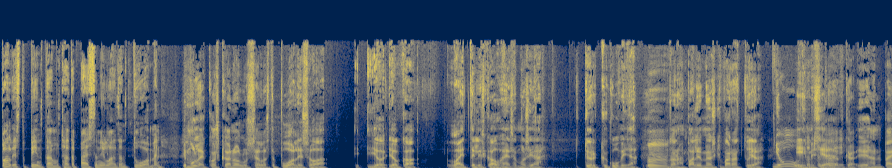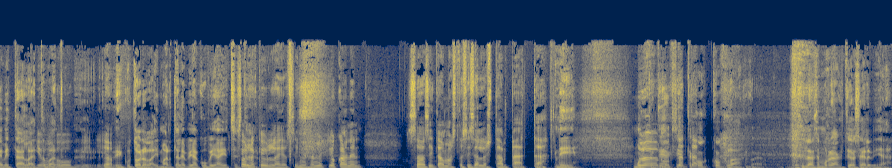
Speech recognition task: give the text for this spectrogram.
paljasta pintaa, mutta hätäpäissäni laitan tuomen. Ja mulla ei koskaan ollut sellaista puolisoa, jo, joka laittelisi kauhean semmoisia tyrkkykuvia. Mm. Mutta onhan paljon myöskin varattuja Juu, ihmisiä, jotka ihan päivittäin laittavat Juu, ja- niin kuin todella imartelevia kuvia itsestään. Kyllä, kyllä. Ja sinnehän nyt jokainen saa siitä omasta sisällöstään päättää. Niin. Mutta Öö, tiedätkö, mutta että t- koklaa? Sillä se mun reaktio selviää.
